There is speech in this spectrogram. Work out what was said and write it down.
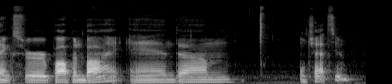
thanks for popping by, and um, we'll chat soon.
